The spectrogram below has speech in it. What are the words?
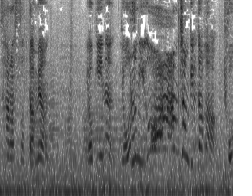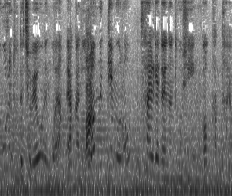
살았었다면 여기는 여름이 엄청 길다가 겨울은 도대체 왜 오는 거야? 약간 이런 느낌으로 살게 되는 도시인 것 같아요.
